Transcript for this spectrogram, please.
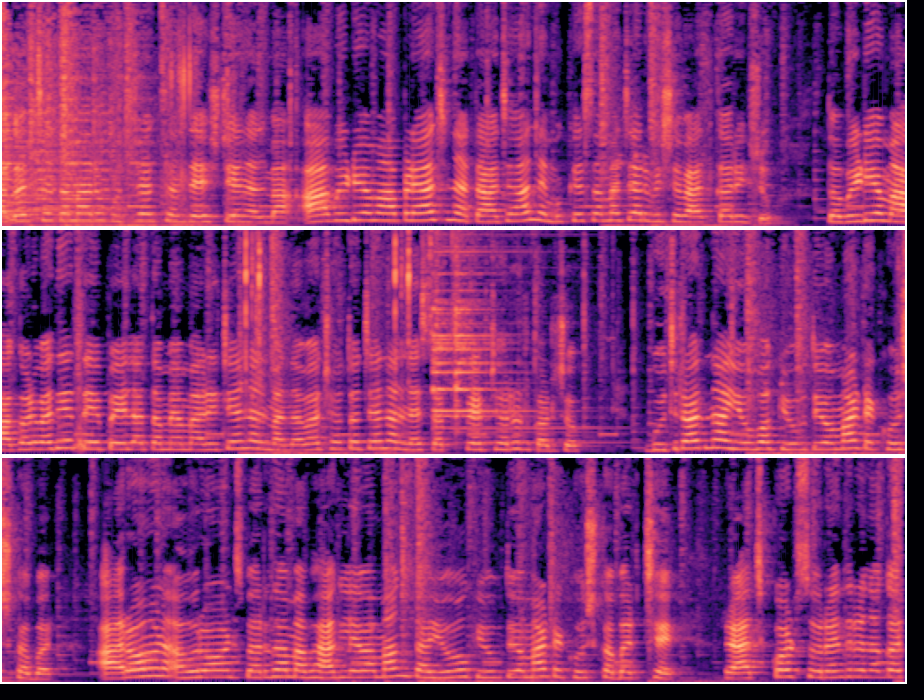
સ્વાગત છે તમારું ગુજરાત સંદેશ ચેનલમાં. આ વિડીયોમાં આપણે આજના તાજા અને મુખ્ય સમાચાર વિશે વાત કરીશું. તો વિડીયોમાં આગળ વધીએ તે પહેલાં તમે અમારી ચેનલમાં નવા છો તો ચેનલને સબસ્ક્રાઈબ જરૂર કરજો. ગુજરાતના યુવક યુવતીઓ માટે ખુશખબર. આરોહણ અવરોહણ સ્પર્ધામાં ભાગ લેવા માંગતા યુવક યુવતીઓ માટે ખુશખબર છે. રાજકોટ, સુરેન્દ્રનગર,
